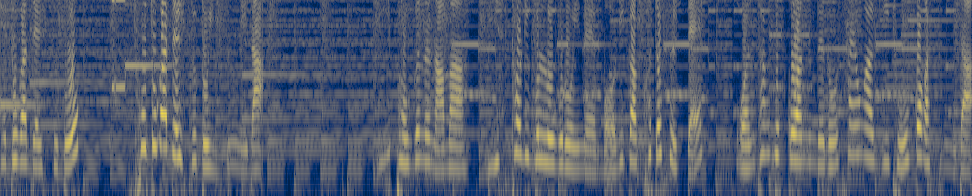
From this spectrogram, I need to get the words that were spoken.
대두가 될 수도 소두가 될 수도 있습니다. 이 버그는 아마 미스터리 블록으로 인해 머리가 커졌을 때 원상 복구하는데도 사용하기 좋을 것 같습니다.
